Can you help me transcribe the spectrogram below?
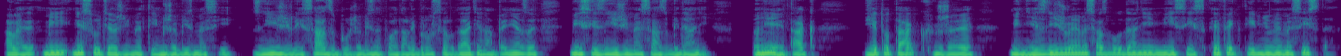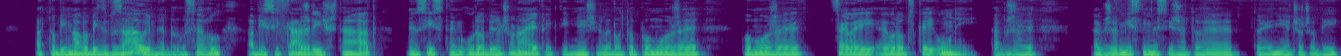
Ale my nesúťažíme tým, že by sme si znížili sadzbu, že by sme povedali Bruselu, dajte nám peniaze, my si znížime sadzby daní. To nie je tak. Je to tak, že my neznižujeme sadzbu daní, my si zefektívňujeme systém. A to by malo byť v záujme Bruselu, aby si každý štát ten systém urobil čo najefektívnejšie, lebo to pomôže, pomôže celej Európskej únii. Takže, takže myslíme si, že to je, to je niečo, čo by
